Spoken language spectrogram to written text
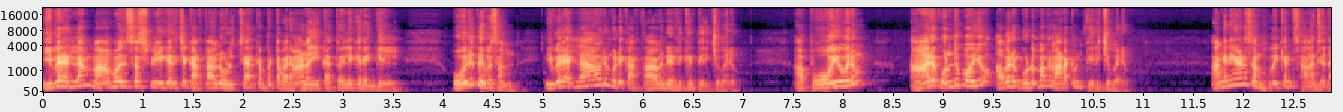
ഇവരെല്ലാം മാമോദിസ സ്വീകരിച്ച് കർത്താവിന് ഉൾച്ചേർക്കപ്പെട്ടവരാണ് ഈ കത്തോലിക്കരെങ്കിൽ ഒരു ദിവസം ഇവരെല്ലാവരും കൂടി കർത്താവിന്റെ ഇടയ്ക്ക് തിരിച്ചു വരും. ആ പോയവരും ആര് കൊണ്ടുപോയോ അവരുടെ കുടുംബങ്ങളടക്കം തിരിച്ചു വരും. അങ്ങനെയാണ് സംഭവിക്കാൻ സാധ്യത.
